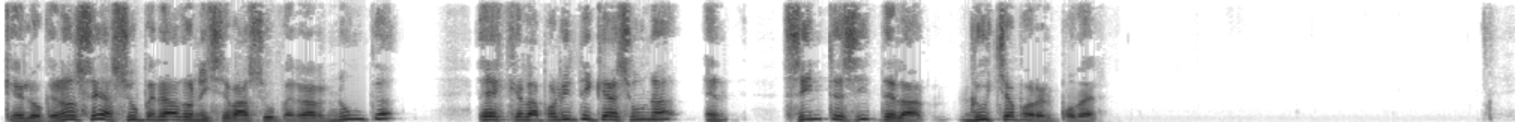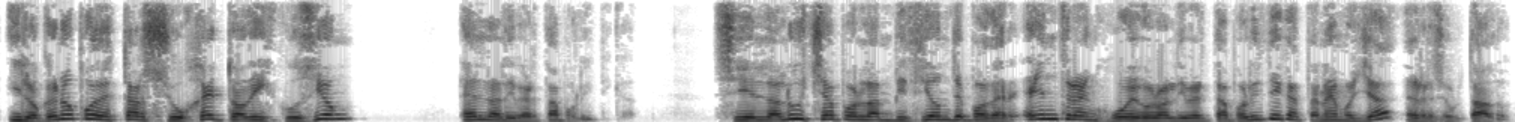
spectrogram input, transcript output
que lo que no se ha superado ni se va a superar nunca es que la política es una síntesis de la lucha por el poder. Y lo que no puede estar sujeto a discusión es la libertad política. Si en la lucha por la ambición de poder entra en juego la libertad política, tenemos ya el resultado.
